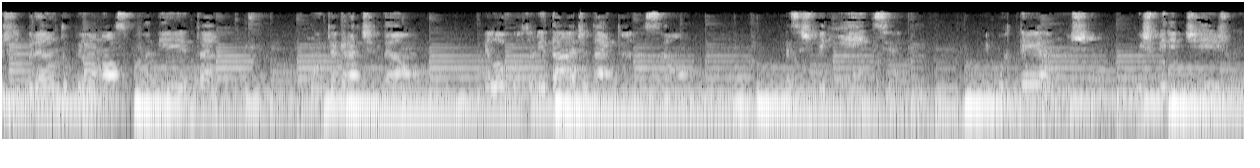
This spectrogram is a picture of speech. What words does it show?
vibrando pelo nosso planeta, muita gratidão pela oportunidade da encarnação, dessa experiência e por termos o Espiritismo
